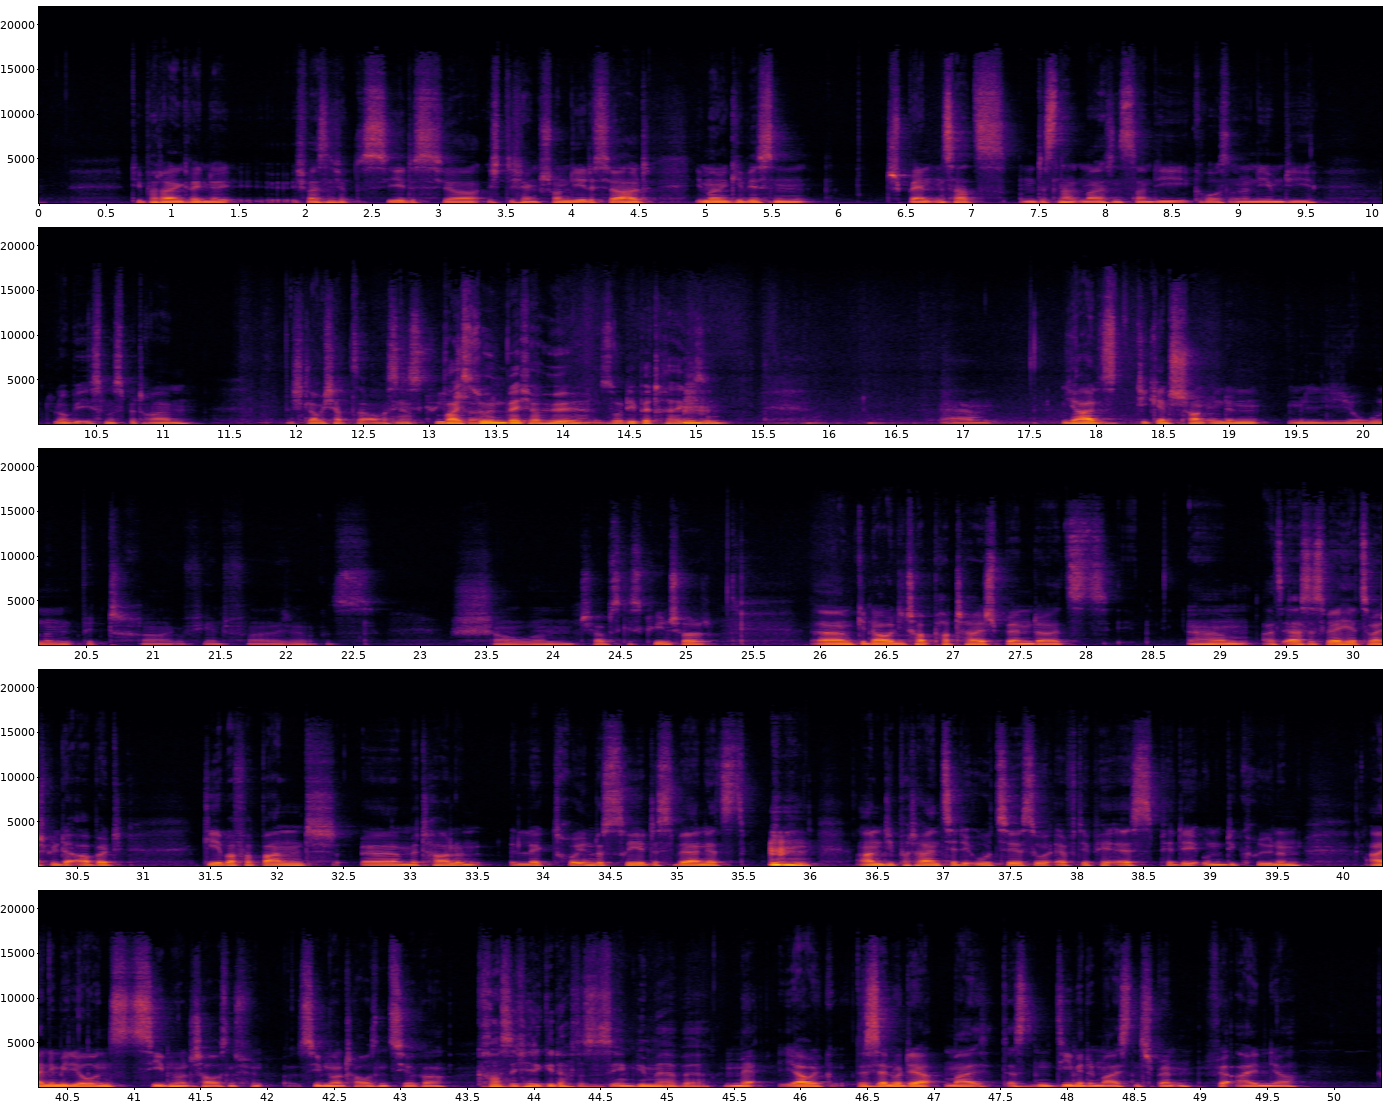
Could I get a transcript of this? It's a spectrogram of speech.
die Parteien kriegen ja, ich weiß nicht, ob das jedes Jahr, ich denke schon jedes Jahr halt immer einen gewissen Spendensatz und das sind halt meistens dann die großen Unternehmen, die Lobbyismus betreiben. Ich glaube, ich habe da auch was ja. gescreenshot. Weißt du, in welcher Höhe so die Beträge sind? Ähm, ja, das, die gehen schon in den Millionenbetrag auf jeden Fall. Ich will mal kurz schauen. Ich habe es gescreenshot. Ähm, genau, die Top-Parteispender. ähm, als erstes wäre hier zum Beispiel der Arbeitgeberverband äh, Metall- und Elektroindustrie. Das wären jetzt an die Parteien CDU, CSU, FDP, SPD und die Grünen 1.700.000 700.000 circa. Krass, ich hätte gedacht, dass es irgendwie mehr wäre. Ja, das ist ja nur der, das sind die mit den meisten Spenden für ein Jahr.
